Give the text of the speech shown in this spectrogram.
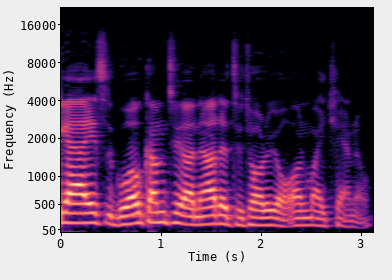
guys, welcome to another tutorial on my channel.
